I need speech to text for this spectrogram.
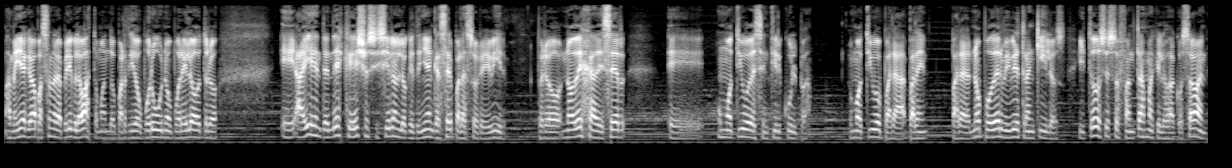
a medida que va pasando la película vas tomando partido por uno, por el otro. Eh, ahí entendés que ellos hicieron lo que tenían que hacer para sobrevivir, pero no deja de ser eh, un motivo de sentir culpa, un motivo para, para, para no poder vivir tranquilos. Y todos esos fantasmas que los acosaban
